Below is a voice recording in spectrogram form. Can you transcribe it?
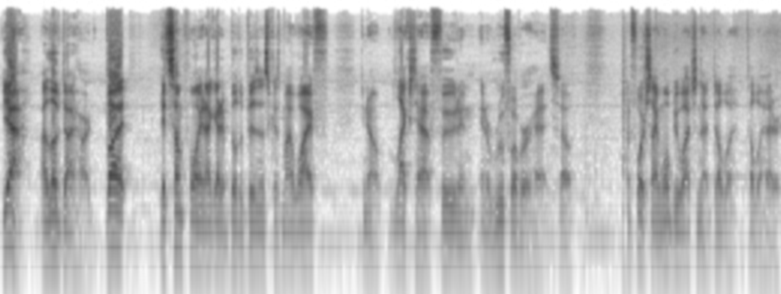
Yeah, I love Die Hard, but at some point I got to build a business because my wife, you know, likes to have food and, and, a roof over her head. So unfortunately, I won't be watching that double double header.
